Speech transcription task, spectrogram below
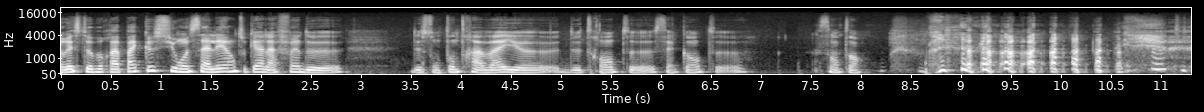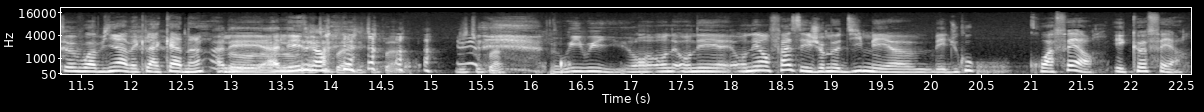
restera pas que sur un salaire, en tout cas à la fin de, son temps de travail euh, de 30, euh, 50, euh, 100 ans. Tu te vois bien avec la canne, hein Allez, Non, non, allez. non, du tout pas, du tout pas. Du tout pas. Oui, oui, on, on est, on est en phase et je me dis, mais, euh, mais du coup, quoi faire et que faire?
